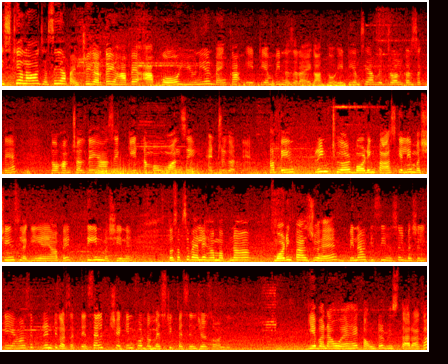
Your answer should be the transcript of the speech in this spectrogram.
इसके अलावा जैसे ही आप एंट्री करते हो, यहाँ पे आपको यूनियन बैंक का एटीएम भी नज़र आएगा। तो एटीएम से आप विड्रॉल कर सकते हैं। तो हम चलते हैं यहाँ से गेट नंबर वन से एंट्री करते हैं। यहाँ पे प्रिंट योर बोर्डिंग पास के लिए मशीन्स लगी हैं यहाँ पे, तीन मशीन है। तो सबसे पहले हम अपना बोर्डिंग पास जो है, बिना किसी हसल बसल के यहाँ से प्रिंट कर सकते हैं। Self check in for domestic passengers only ये बना हुआ है काउंटर विस्तारा का।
